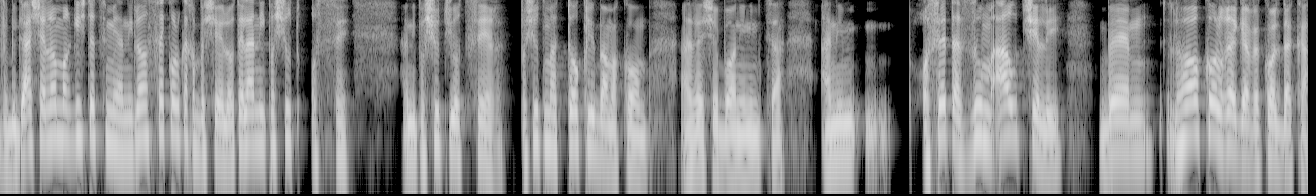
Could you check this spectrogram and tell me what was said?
ובגלל שאני לא מרגיש את עצמי אני לא עושה כל כך בשאלות אלא אני פשוט עושה. אני פשוט יוצר, פשוט מתוק לי במקום הזה שבו אני נמצא. אני עושה את הזום אאוט שלי בלא כל רגע וכל דקה.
